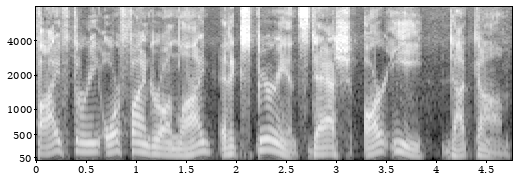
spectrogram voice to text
7653 or find her online at experience re.com.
